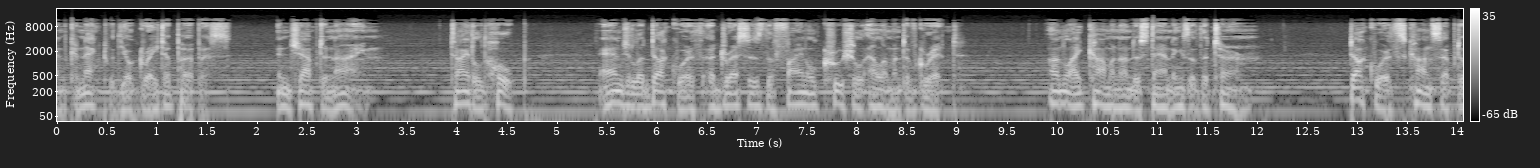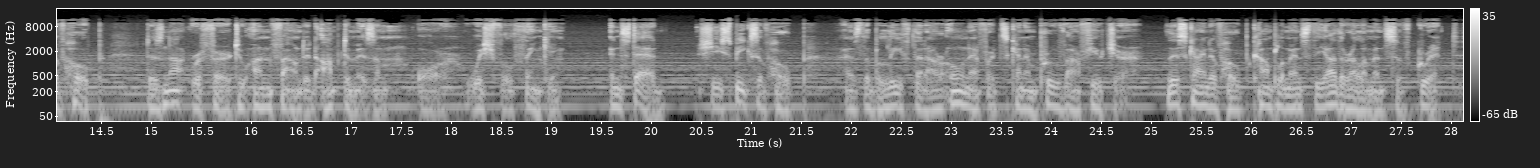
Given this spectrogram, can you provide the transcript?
and connect with your greater purpose. In Chapter 9, titled Hope, Angela Duckworth addresses the final crucial element of grit. Unlike common understandings of the term, Duckworth's concept of hope does not refer to unfounded optimism or wishful thinking. Instead, she speaks of hope as the belief that our own efforts can improve our future. This kind of hope complements the other elements of grit,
